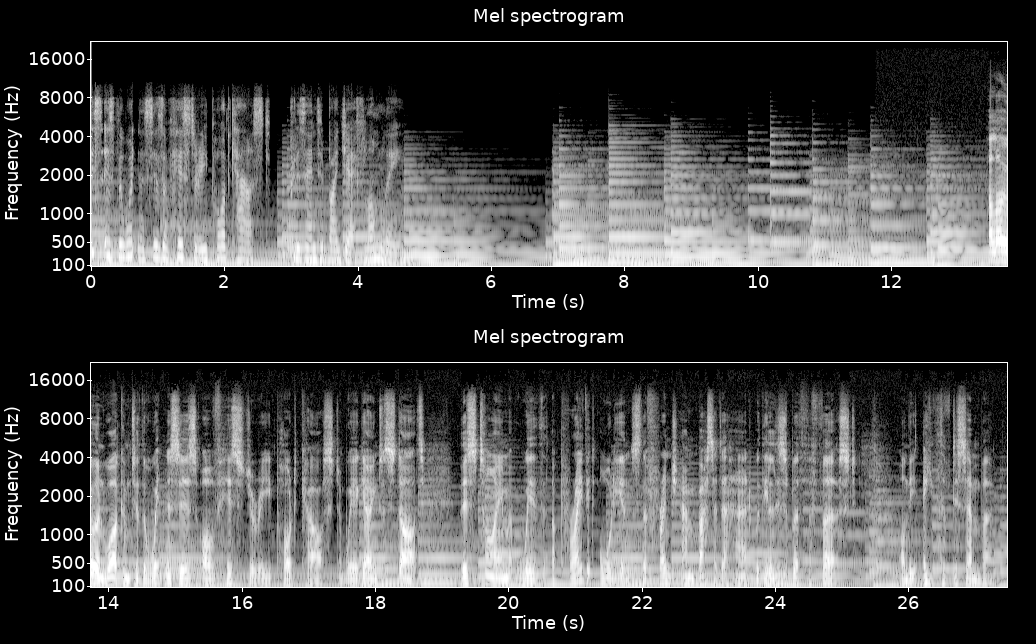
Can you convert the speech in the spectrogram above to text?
This is the Witnesses of History podcast, presented by Jeff Lumley. Hello and welcome to the Witnesses of History podcast. We're going to start this time with a private audience the French ambassador had with Elizabeth I on the 8th of December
